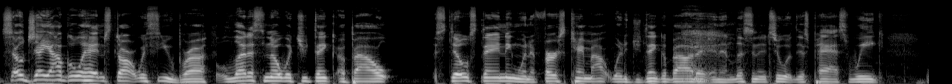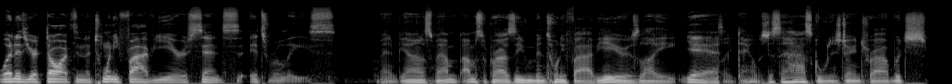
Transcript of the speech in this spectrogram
So, Jay, I'll go ahead and start with you, bruh. Let us know what you think about Still Standing when it first came out. What did you think about it? And then listening to it this past week, what is your thoughts in the 25 years since its release? Man, to be honest, man, I'm, I'm surprised it's even been 25 years. Like, Yeah. it's like, damn, I was just in high school this train trial, which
